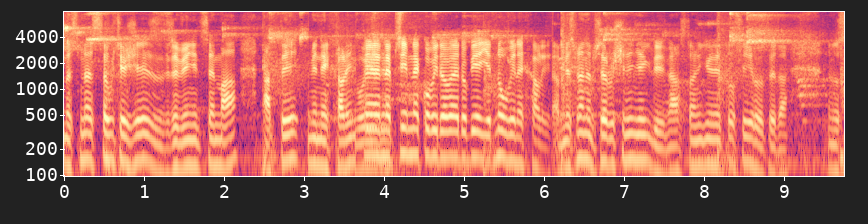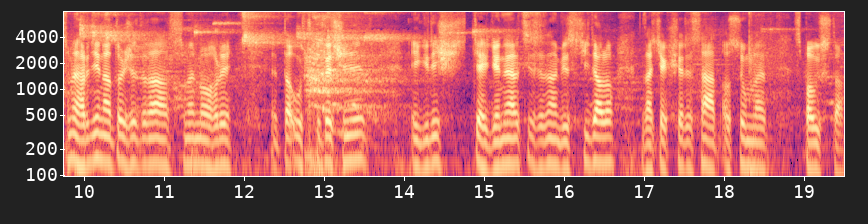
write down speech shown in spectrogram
My jsme soutěžili s dřevěnicema a ty mi nechali. V té nepříjemné covidové době jednou vynechali. A my jsme nepřerušili nikdy, nás to nikdy neposíhlo teda. No, jsme hrdí na to, že teda jsme mohli to uskutečnit i když těch generací se tam vystřídalo za těch 68 let spousta.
